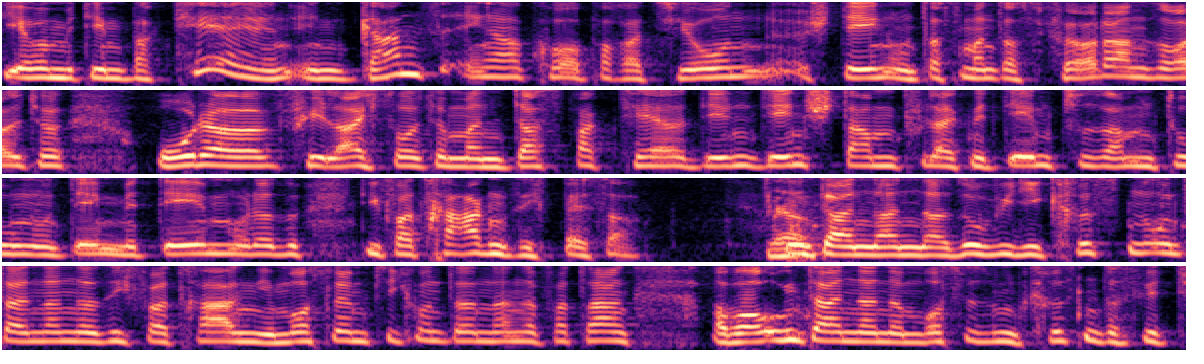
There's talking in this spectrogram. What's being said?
die aber mit den Bakterien in ganz enger Kooperation stehen und dass man das fördern sollte. Oder vielleicht sollte man das Bakterium, den, den Stamm vielleicht mit dem zusammentun und dem mit dem oder so. Die vertragen sich besser. Ja. untereinander, so wie die Christen untereinander sich vertragen, die Moslems sich untereinander vertragen, aber untereinander Moslems und Christen, das wird,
